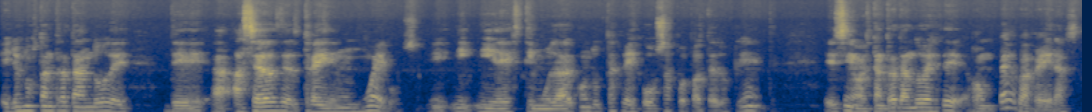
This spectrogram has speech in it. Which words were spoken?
ellos no están tratando de, de hacer del trading un juego, ni, ni, de estimular conductas riesgosas por parte de los clientes, sino están tratando de romper barreras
